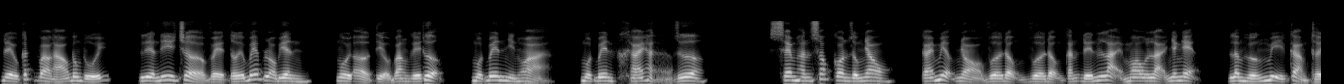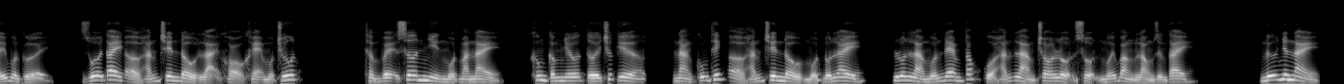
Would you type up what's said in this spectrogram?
đều cất vào áo bông túi, liền đi trở về tới bếp lò biên, ngồi ở tiểu băng ghế thượng, một bên nhìn hỏa, một bên khái hạt dưa. Xem hắn sóc con giống nhau, cái miệng nhỏ vừa động vừa động cắn đến lại mau lại nhanh nhẹn, lâm hướng Mỹ cảm thấy buồn cười, duỗi tay ở hắn trên đầu lại khò khè một chút. Thẩm vệ Sơn nhìn một màn này, không cấm nhớ tới trước kia, nàng cũng thích ở hắn trên đầu một đốn lay, luôn là muốn đem tóc của hắn làm cho lộn xộn mới bằng lòng dừng tay. Nữ nhân này,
